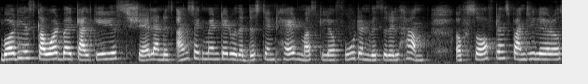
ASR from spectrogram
Body is covered by calcareous shell and is unsegmented with a distinct head, muscular foot and visceral hump. A soft and spongy layer of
